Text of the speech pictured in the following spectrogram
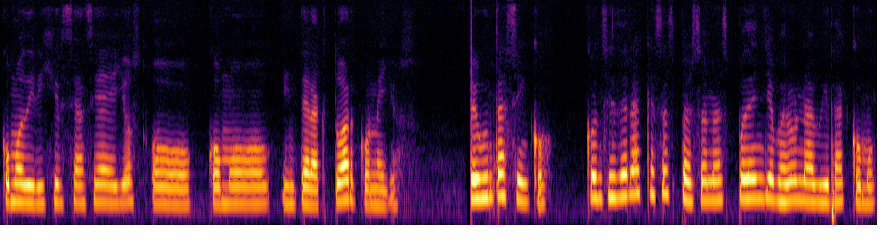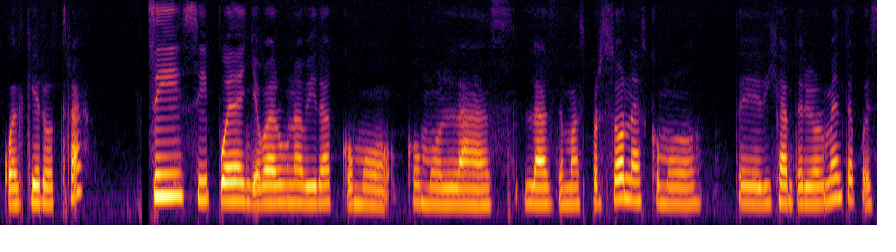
cómo dirigirse hacia ellos o cómo interactuar con ellos. Pregunta 5. ¿Considera que esas personas pueden llevar una vida como cualquier otra? Sí, sí pueden llevar una vida como, como las, las demás personas, como te dije anteriormente, pues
